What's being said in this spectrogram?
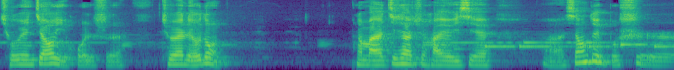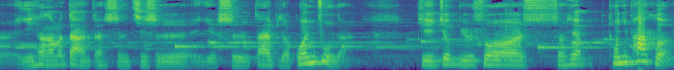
球员交易或者是球员流动。那么接下去还有一些。呃，相对不是影响那么大，但是其实也是大家比较关注的。就就比如说，首先托尼·帕克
